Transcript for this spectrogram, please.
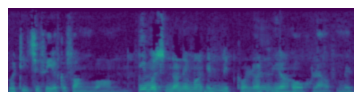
wo die Zivil gefangen waren. Die mussten dann immer in, mit Kolonnen hier hochlaufen, mit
